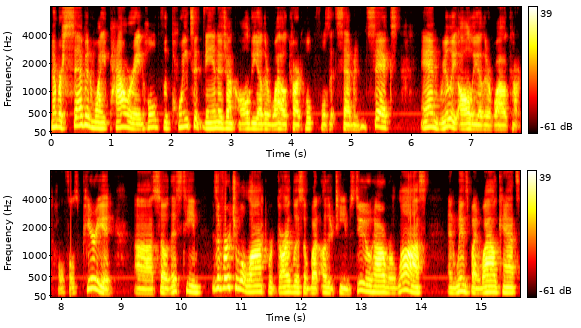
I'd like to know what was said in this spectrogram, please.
Number 7, White Powerade, holds the points advantage on all the other wild card hopefuls at 7 and 6, and really all the other wild card hopefuls, period. Uh, so this team is a virtual lock regardless of what other teams do. However, loss and wins by Wildcats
